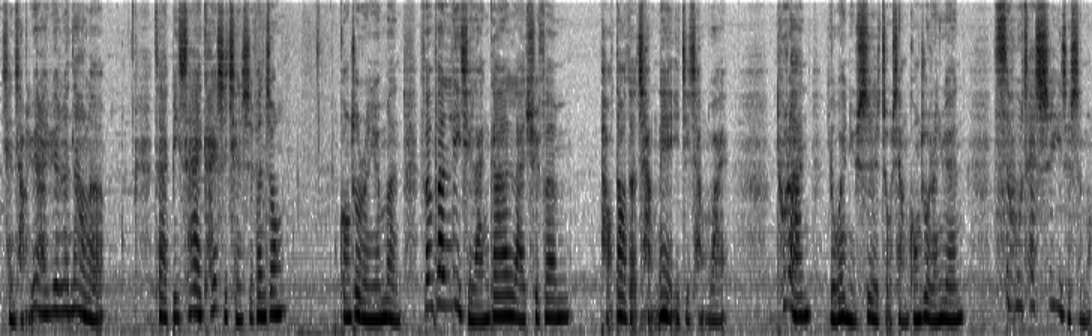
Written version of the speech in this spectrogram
现场越来越热闹了。在比赛开始前十分钟，工作人员们纷纷立起栏杆来区分。跑道的场内以及场外，突然有位女士走向工作人员，似乎在示意着什么。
